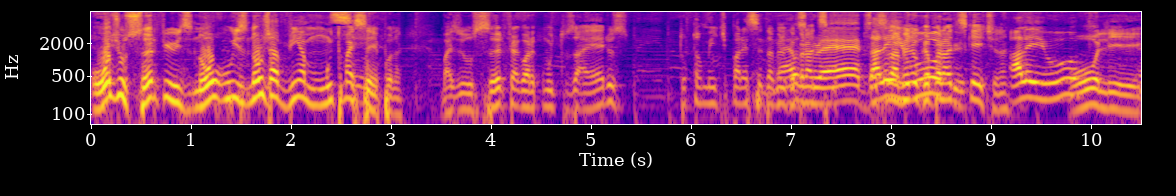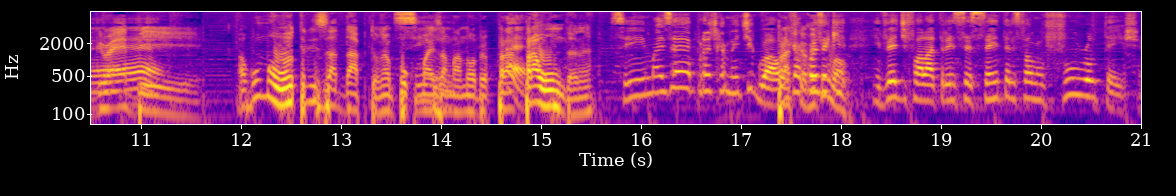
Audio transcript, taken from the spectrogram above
Hoje o surf e o snow, o snow já vinha muito mais Sim. tempo, né? Mas o surf agora com muitos aéreos, totalmente parece que você tá vendo né? o campeonato de grabs, skate. Você tá vendo o campeonato de skate, né? Alley-oop. Olhe, É. grab. Alguma outra eles adaptam, né? Um pouco Sim. mais a manobra pra, É. pra onda, né? Sim, mas é praticamente igual. A única Praticamente coisa é igual. que, em vez de falar 360, eles falam full rotation.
